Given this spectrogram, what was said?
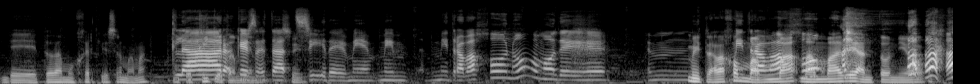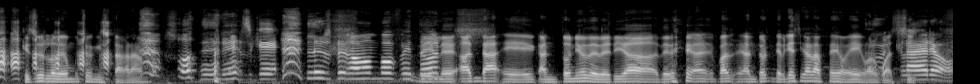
de toda mujer quiere ser mamá. Claro, que es sí. sí, de mi, mi- mi trabajo, ¿no? Como de... mm, Mi trabajo, mi mamá, trabajo- mamá de Antonio. que eso lo veo mucho en Instagram. Joder, es que les pegaba un bofetón. Dile, anda, eh, Antonio debería, deberías ir a la COE o algo así. Claro.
